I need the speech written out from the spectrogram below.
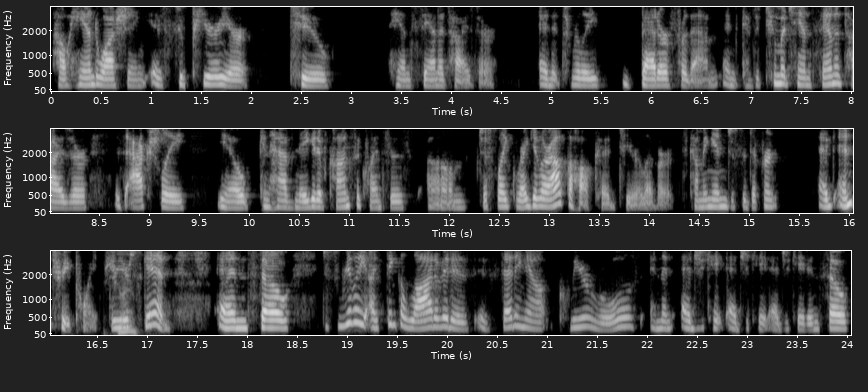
how hand washing is superior to hand sanitizer. And it's really better for them. And because too much hand sanitizer is actually, you know, can have negative consequences, um, just like regular alcohol could to your liver. It's coming in just a different entry point through sure. your skin. And so just really I think a lot of it is is setting out clear rules and then educate educate educate. And so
